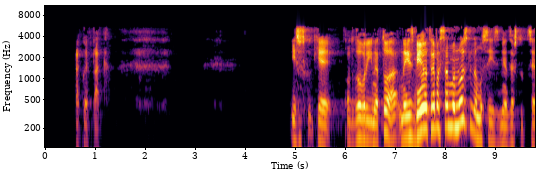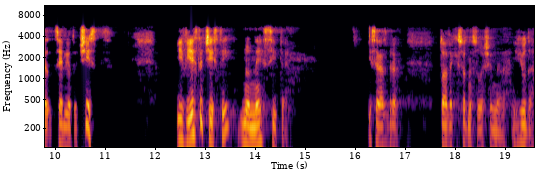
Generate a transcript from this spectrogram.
Ако е така. Исус ќе одговори и на тоа, на измијано треба само нозите да му се измијат, зашто целиот е чист. И вие сте чисти, но не сите. И се разбира, тоа веќе се однесуваше на Јуда.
